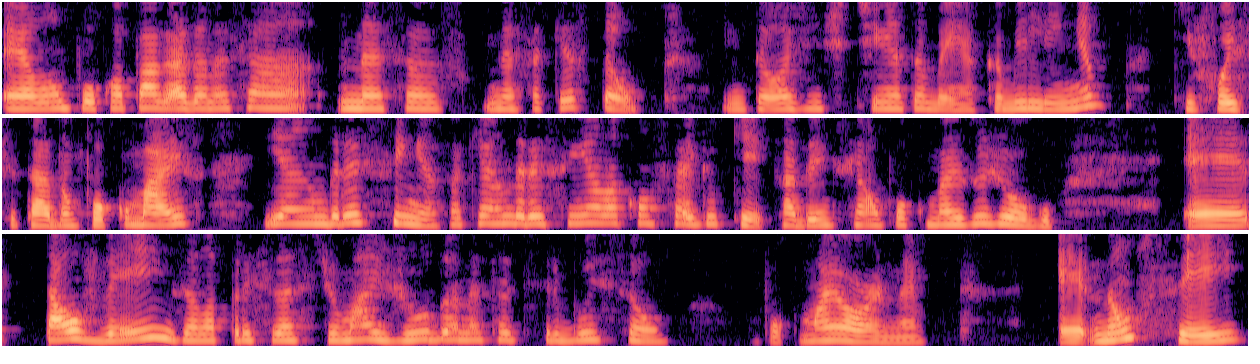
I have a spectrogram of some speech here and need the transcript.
ela um pouco apagada nessa, nessas, nessa questão. Então a gente tinha também a Camilinha, que foi citada um pouco mais, e a Andressinha. Só que a Andressinha ela consegue o quê? Cadenciar um pouco mais o jogo. É, talvez ela precisasse de uma ajuda nessa distribuição, um pouco maior, né? É, não sei,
